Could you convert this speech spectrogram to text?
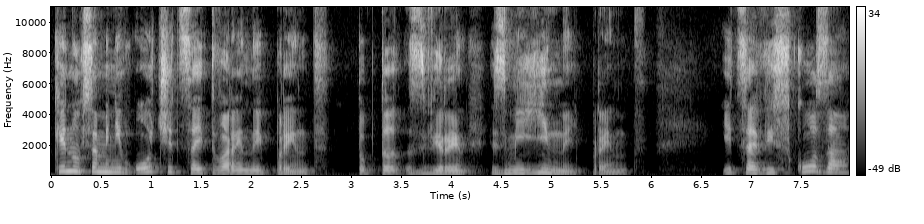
Кинувся мені в очі цей тваринний принт, тобто звірин, зміїний принт. І це віскоза,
